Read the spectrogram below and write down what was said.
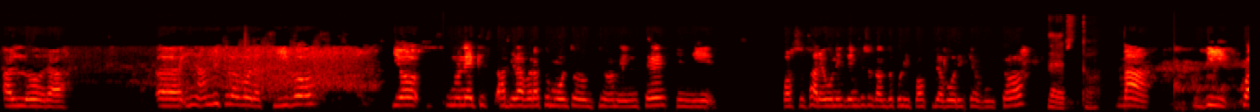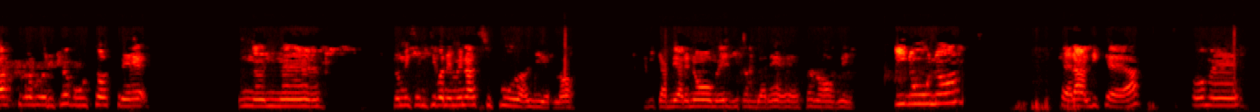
Allora, uh, in ambito lavorativo io non è che abbia lavorato molto ultimamente, quindi posso fare un esempio soltanto con i pochi lavori che ho avuto. Certo. Ma di quattro lavori che ho avuto, tre non, non mi sentivo nemmeno al sicuro a dirlo, di cambiare nome, di cambiare pronomi. In uno, che era l'IKEA, come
